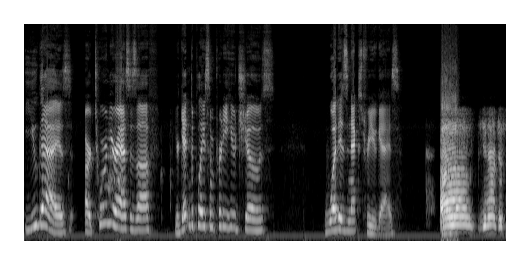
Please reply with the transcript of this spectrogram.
you guys are touring your asses off. You're getting to play some pretty huge shows. What is next for you guys? Um, you know, just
